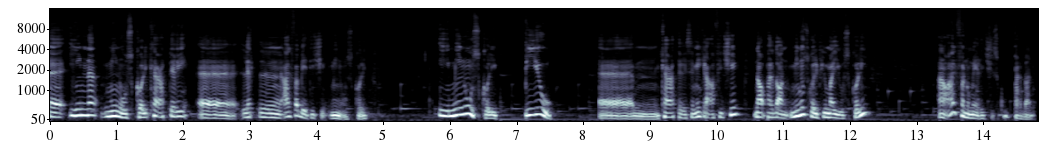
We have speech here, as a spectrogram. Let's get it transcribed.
eh, in minuscoli, caratteri eh, le, eh, alfabetici minuscoli. I minuscoli più ehm, caratteri semigrafici, no, pardon, minuscoli più maiuscoli, ah, no, alfanumerici, scu- pardon,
